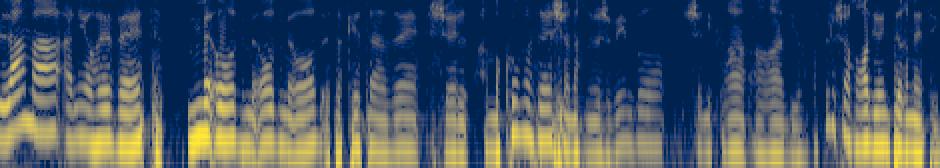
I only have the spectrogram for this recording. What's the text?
למה אני אוהבת מאוד מאוד מאוד את הקטע הזה של המקום הזה שאנחנו יושבים בו, שנקרא רדיו. אפילו שאנחנו רדיו אינטרנטי.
